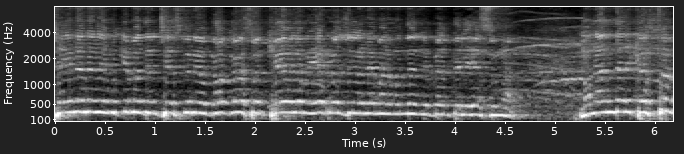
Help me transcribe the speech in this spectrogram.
జగనన్న ముఖ్యమంత్రిని చేసుకునే ఒక అవకాశం కేవలం ఏడు రోజుల్లోనే మనం ఉందని చెప్పి తెలియజేస్తున్నా. మనందరి కష్టం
